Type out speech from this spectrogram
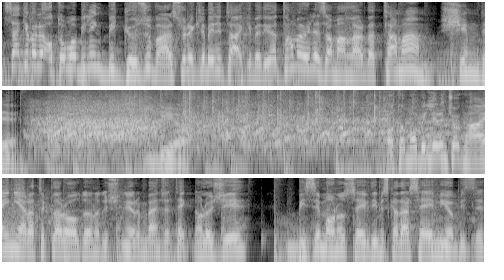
Sanki böyle otomobilin bir gözü var. Sürekli beni takip ediyor. Tam öyle zamanlarda tamam şimdi diyor. Otomobillerin çok hain yaratıklar olduğunu düşünüyorum. Bence teknoloji bizim onu sevdiğimiz kadar sevmiyor bizi.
